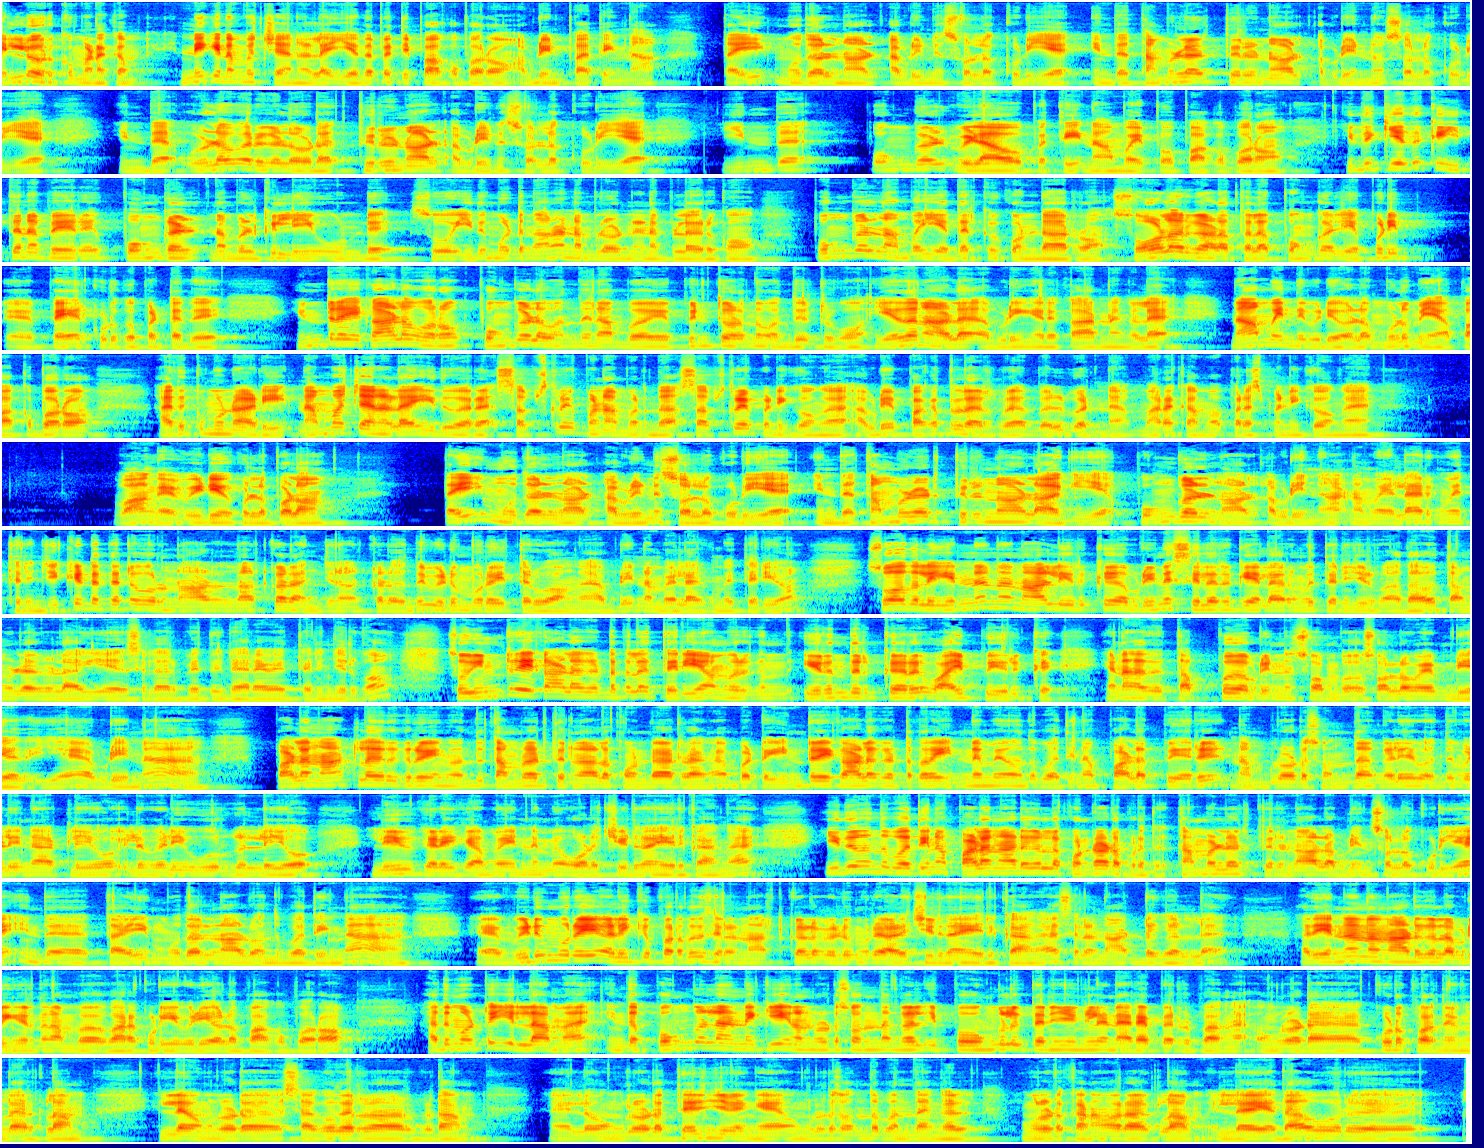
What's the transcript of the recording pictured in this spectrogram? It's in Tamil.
எல்லோருக்கும் வணக்கம். இன்றைக்கி நம்ம சேனலில் எதை பற்றி பார்க்க போகிறோம் அப்படின்னு பார்த்தீங்கன்னா தை முதல் நாள் அப்படின்னு சொல்லக்கூடிய இந்த தமிழர் திருநாள் அப்படின்னு சொல்லக்கூடிய இந்த உழவர்களோட திருநாள் அப்படின்னு சொல்லக்கூடிய இந்த பொங்கல் விழாவை பற்றி நாம் இப்போ பார்க்க போகிறோம் இதுக்கு எதுக்கு இத்தனை பேர் பொங்கல் நம்மளுக்கு லீவ் உண்டு? ஸோ இது மட்டும்தானே நம்மளோட நினப்பில் இருக்கும். பொங்கல் நம்ம எதற்கு கொண்டாடுறோம்? சோழர் காலத்தில் பொங்கல் எப்படி பெயர் கொடுக்கப்பட்டது. இன்றைய காலம் வரும் பொங்கலை வந்து நம்ம பின்தொடர்ந்து வந்துட்டுருக்கோம். எதனால் அப்படிங்கிற காரணங்களை நாம் இந்த வீடியோவில் முழுமையாக பார்க்க போகிறோம் அதுக்கு முன்னாடி நம்ம சேனலை இதுவரை சப்ஸ்கிரைப் பண்ணாமல் இருந்தால் சப்ஸ்கிரைப் பண்ணிக்கோங்க. அப்படியே பக்கத்தில் இருக்கிற பெல் பட்டனை மறக்காமல் ப்ரெஸ் பண்ணிக்கோங்க. வாங்க வீடியோக்குள்ளே போகலாம் தை முதல் நாள் அப்படின்னு சொல்லக்கூடிய இந்த தமிழர் திருநாள் ஆகிய பொங்கல் நாள் அப்படின்னா நம்ம எல்லாருக்குமே தெரிஞ்சு கிட்டத்தட்ட ஒரு நாலு நாட்கள் அஞ்சு நாட்கள் வந்து விடுமுறை தருவாங்க அப்படின்னு நம்ம எல்லாருக்குமே தெரியும். ஸோ அதில் என்னென்ன நாள் இருக்குது அப்படின்னு சிலருக்கு எல்லாருமே தெரிஞ்சிருக்கும். அதாவது தமிழர்களாகிய சிலர் பேத்துக்கு நிறையவே தெரிஞ்சிருக்கும். ஸோ இன்றைய காலகட்டத்தில் தெரியாமல் இருந்து இருந்திருக்கிற வாய்ப்பு இருக்குது ஏன்னா அது தப்பு அப்படின்னு சொல்ல சொல்லவே முடியாது. ஏன் அப்படின்னா பல நாட்டில் இருக்கிறவங்க வந்து தமிழர் திருநாளை கொண்டாடுறாங்க. பட் இன்றைய காலகட்டத்தில் இன்னுமே வந்து பார்த்திங்கன்னா பல பேர் நம்மளோட சொந்தங்களே வந்து வெளிநாட்டிலேயோ இல்லை வெளி ஊர்கள்லையோ லீவு கிடைக்காம இன்னுமே உழைச்சிட்டு தான் இருக்காங்க. இது வந்து பார்த்திங்கன்னா பல நாடுகளில் கொண்டாடப்படுது. தமிழர் திருநாள் அப்படின்னு சொல்லக்கூடிய இந்த தை முதல் நாள் வந்து பார்த்திங்கன்னா விடுமுறை அளிக்கப்படுறது சில நாட்களில் விடுமுறை அழிச்சிட்டு தான் இருக்காங்க சில நாடுகளில். அது என்னென்ன நாடுகள் அப்படிங்கிறது நம்ம வரக்கூடிய வீடியோவில் பார்க்க போகிறோம் அது மட்டும் இல்லாமல் இந்த பொங்கல் அன்னைக்கு நம்மளோட சொந்தங்கள் இப்போ உங்களுக்கு தெரிஞ்சவங்களே நிறைய பேர் இருப்பாங்க. உங்களோட கூட பிறந்தவங்களா இருக்கலாம் இல்லை உங்களோட சகோதரர் நண்பர்களாக இருக்கலாம் இல்லை உங்களோட தெரிஞ்சவங்க உங்களோட சொந்த பந்தங்கள் உங்களோட கணவராக இருக்கலாம் இல்லை ஏதாவது ஒரு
